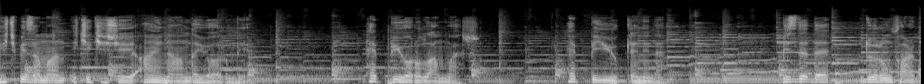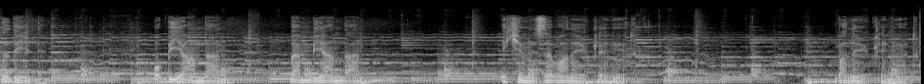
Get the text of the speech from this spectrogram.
hiçbir zaman iki kişiyi aynı anda yormuyor. Hep bir yorulan var. Hep bir yüklenilen. Bizde de durum farklı değildi. O bir yandan, ben bir yandan ikimiz de bana yükleniyorduk. Bana yükleniyorduk.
